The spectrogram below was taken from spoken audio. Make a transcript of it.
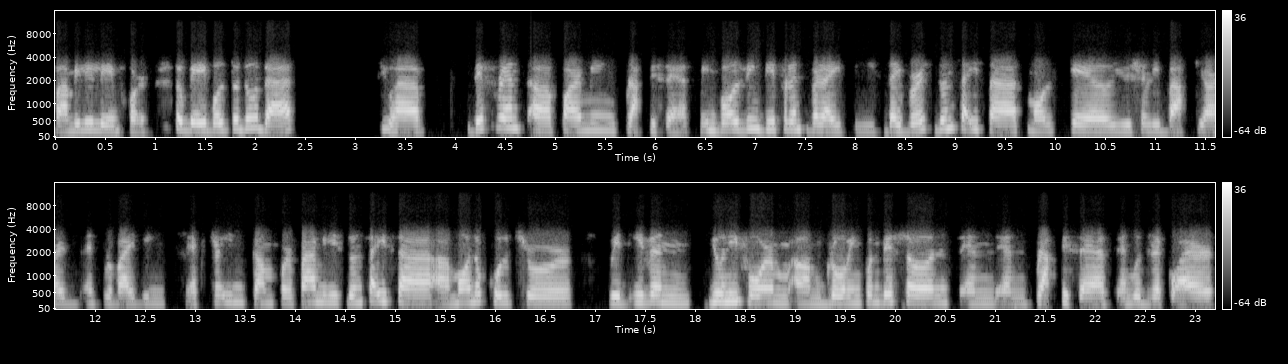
family labor to be able to do that. You have different uh, farming practices involving different varieties, diverse dun sa isa, small scale, usually backyard, and providing extra income for families. Dun sa isa, uh, monoculture with even uniform um, growing conditions and, and practices and would require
